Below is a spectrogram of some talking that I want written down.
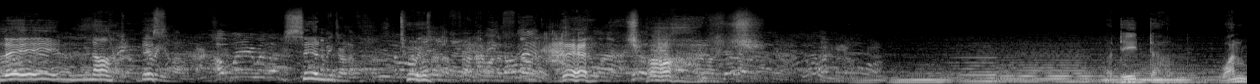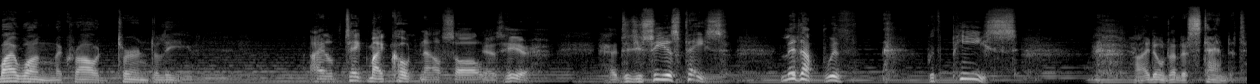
Lay not this sin to their charge. The deed done, one by one the crowd turned to leave. I'll take my coat now, Saul. Yes, here. Uh, did you see his face? Lit up with. with peace. I don't understand it.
